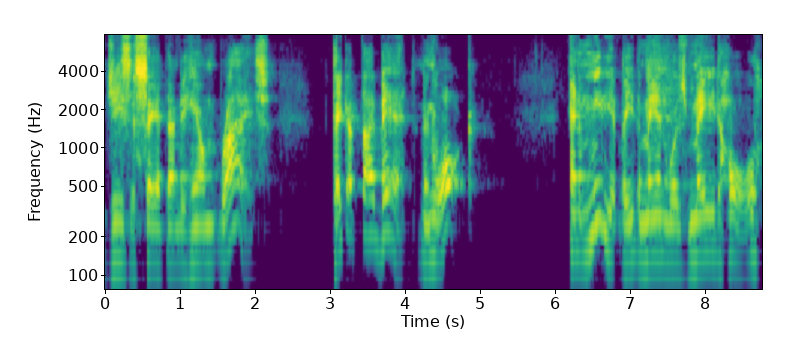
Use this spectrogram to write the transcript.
Jesus saith unto him, Rise, take up thy bed, and walk. And immediately the man was made whole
